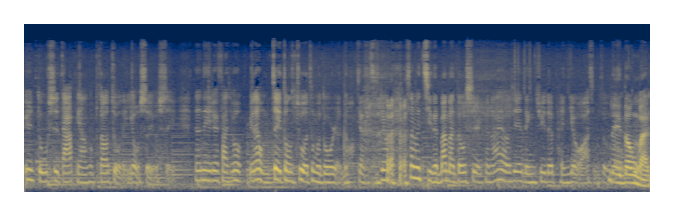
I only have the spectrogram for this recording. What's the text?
因为都市，大家平常都不知道左的右舍有谁，但是那天就会发现哦，原来我们这一栋住了这么多人哦，这样子就上面挤得满满都是人，可能还有一些邻居的朋友啊什么什么。那栋蛮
